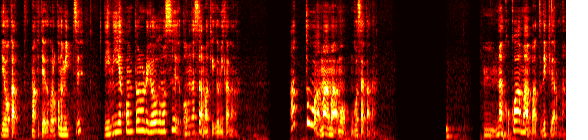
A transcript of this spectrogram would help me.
よかった。負けてるところ。この3つ。ディミヤコントロールヨーグモスオムナスは負け組かな。あとはまあまあもう誤差かな。うんまあここはまあバットデッキだろうな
